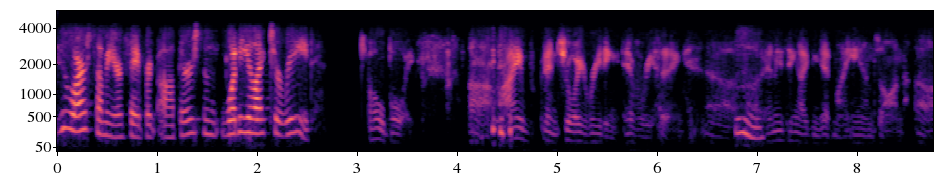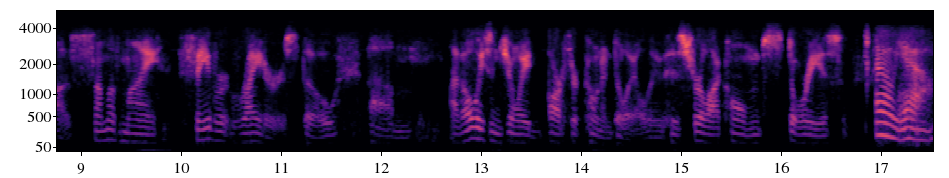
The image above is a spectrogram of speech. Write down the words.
who are some of your favorite authors, and what do you like to read? Oh boy, uh, I enjoy reading everything, uh, mm. anything I can get my hands on. Uh, some of my favorite writers, though, um, I've always enjoyed Arthur Conan Doyle. His Sherlock Holmes stories. Oh yeah,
